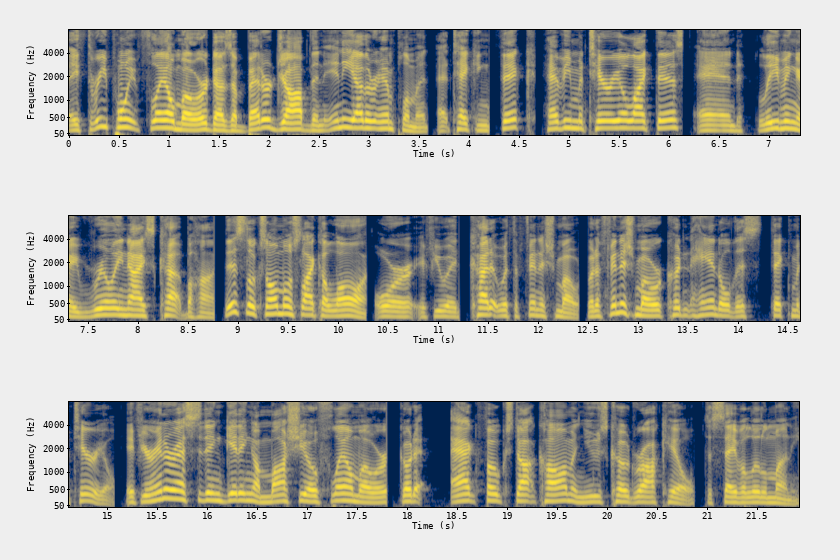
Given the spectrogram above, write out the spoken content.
A three point flail mower does a better job than any other implement at taking thick, heavy material like this and leaving a really nice cut behind. This looks almost like a lawn, or if you had cut it with a finish mower, but a finish mower couldn't handle this thick material. If you're interested in getting a Maschio flail mower, go to agfolks.com and use code ROCKHILL to save a little money.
